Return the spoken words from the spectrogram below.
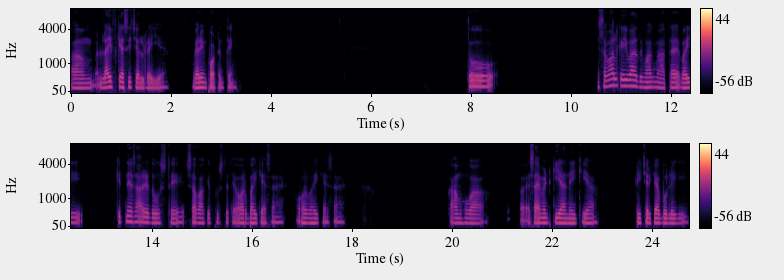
लाइफ कैसी चल रही है? वेरी इंपॉर्टेंट थिंग तो सवाल कई बार दिमाग में आता है, भाई, कितने सारे दोस्त थे? सब आके पूछते थे, और भाई कैसा है? और भाई कैसा है? काम हुआ असाइनमेंट किया, नहीं किया टीचर क्या बोलेगी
